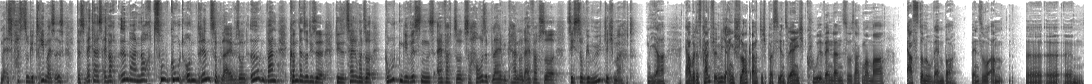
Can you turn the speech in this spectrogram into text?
man ist fast so getrieben, weil es ist, das Wetter ist einfach immer noch zu gut, um drin zu bleiben. So und irgendwann kommt dann so diese diese Zeit, wo man so guten Gewissens einfach so zu Hause bleiben kann und einfach so sich so gemütlich macht. Ja, ja, aber das kann für mich eigentlich schlagartig passieren. Es wäre eigentlich cool, wenn dann so, sagen wir mal, 1. November, wenn so am äh, äh, ähm,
